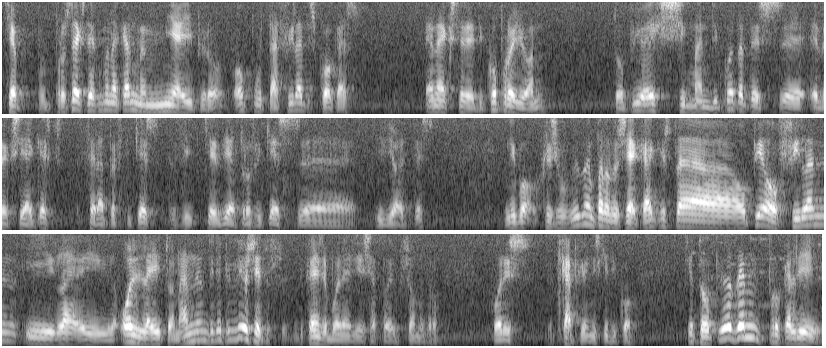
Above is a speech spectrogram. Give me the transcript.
Και προσέξτε, έχουμε να κάνουμε μία ήπειρο όπου τα φύλλα της κόκας, ένα εξαιρετικό προϊόν, το οποίο έχει σημαντικότατες ε, ευεξιακές, θεραπευτικές και διατροφικές ε, ιδιότητες, Λοιπόν, χρησιμοποιούνταν παραδοσιακά και στα οποία οφείλαν οι, οι, όλοι οι λαοί των Άνδρων την επιβίωσή τους. Κανείς δεν μπορεί να ζήσει αυτό το υψόμετρο χωρίς κάποιο ενισχυτικό. Και το οποίο δεν προκαλεί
